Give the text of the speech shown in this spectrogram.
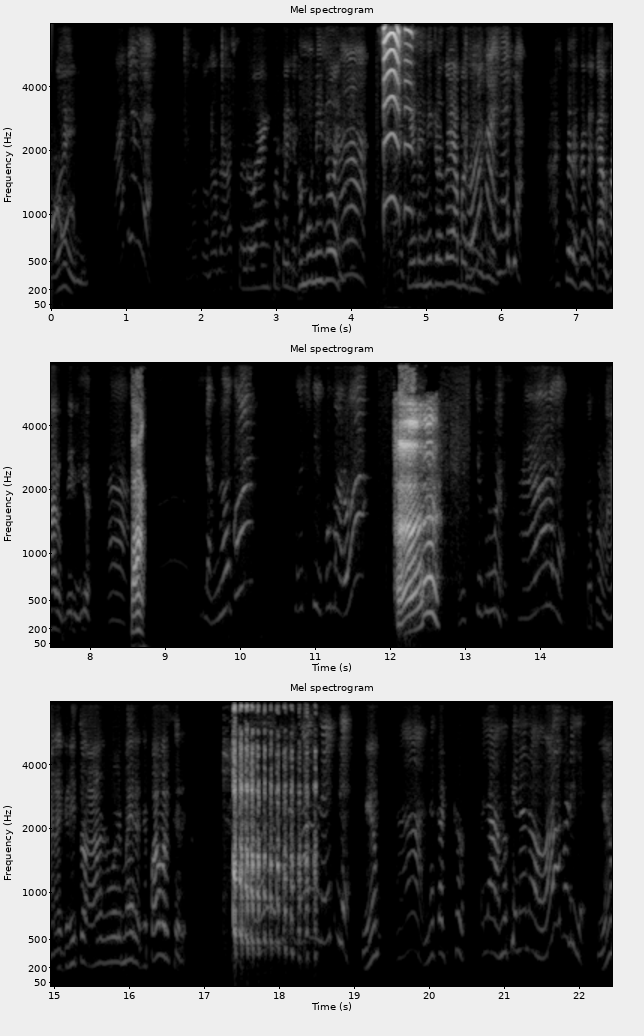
હોય તો તો દાદા આજકાલ હવે આઈ તો કોઈને ખમું નહીં જોઈ કેડે નીકળે તો આ બધું નહીં ધોકાઈ જોઈ તમે કામ સારું કર્યું લ્યો હા. એટલે હું કોણ? કુમાર હો. કૃષ્ણ કુમાર હા તો પણ મારા ઘરે તો આ વડે મારે તે પાવર કરે એટલે. એમ હા, પડી જાય. એમ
